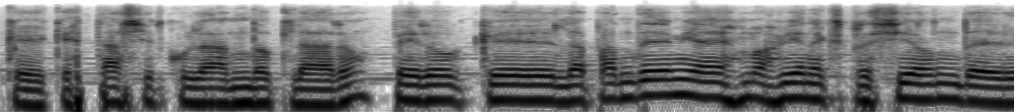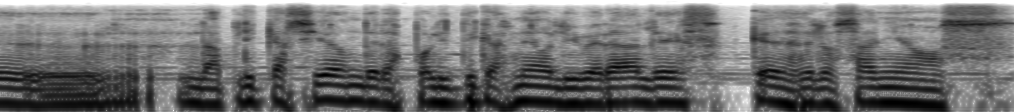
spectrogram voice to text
que, está circulando, claro, pero que la pandemia es más bien expresión de la aplicación de las políticas neoliberales que desde los años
